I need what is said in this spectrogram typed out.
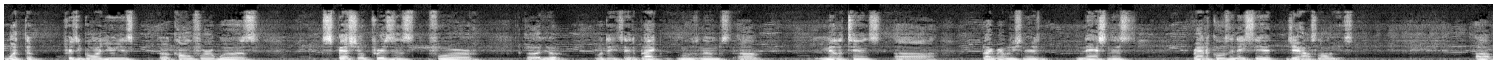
what the prison guard unions uh, called for was special prisons for, uh, you know, what they say, the black Muslims, uh, militants, uh, black revolutionaries, nationalists, radicals, and they said jailhouse lawyers. Uh,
